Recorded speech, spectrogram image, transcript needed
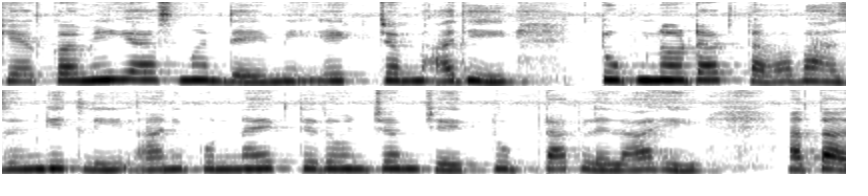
के कमी गॅसमध्ये मी एक चम आधी तूप न टाकता भाजून घेतली आणि पुन्हा एक ते दोन चमचे तूप टाकलेलं आहे. आता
